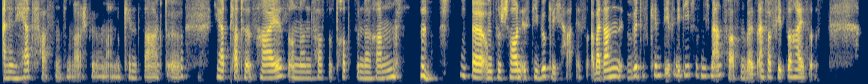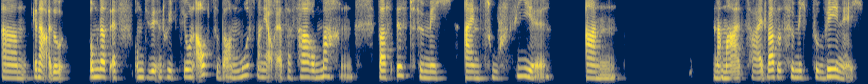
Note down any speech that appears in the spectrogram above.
an den Herd fassen zum Beispiel, wenn man einem Kind sagt, äh, die Herdplatte ist heiß und dann fasst es trotzdem daran, äh, um zu schauen, ist die wirklich heiß. Aber dann wird das Kind definitiv das nicht mehr anfassen, weil es einfach viel zu heiß ist. Ähm, genau, also um das, um diese Intuition aufzubauen, muss man ja auch erst Erfahrung machen. Was ist für mich ein zu viel an einer Mahlzeit? Was ist für mich zu wenig?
